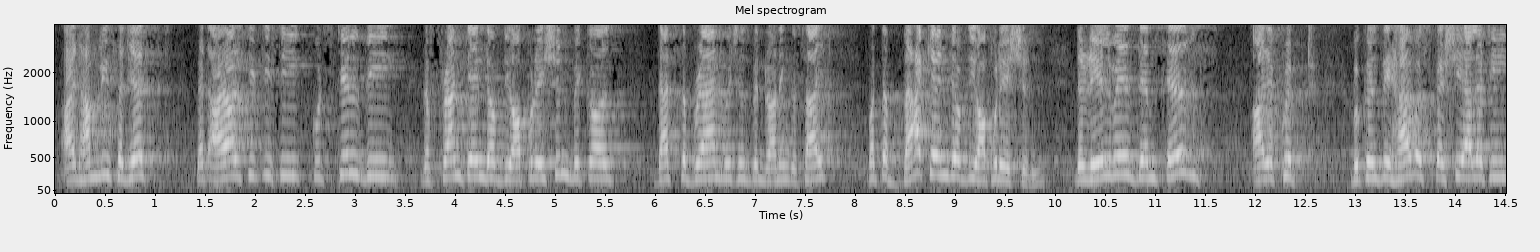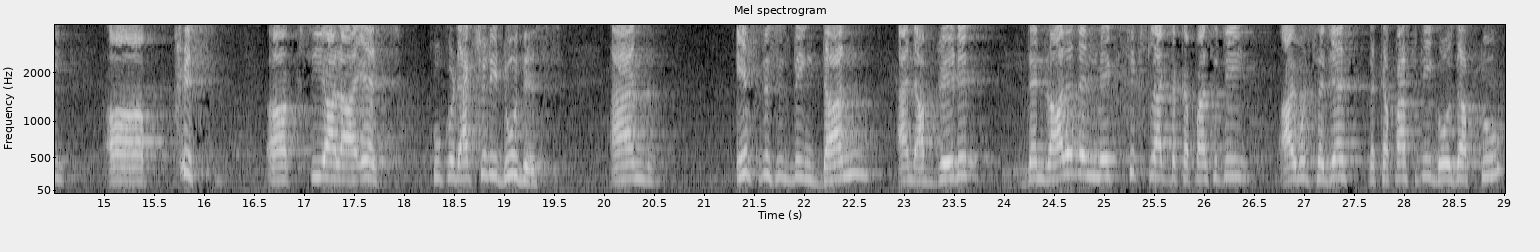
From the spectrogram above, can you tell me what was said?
I'd humbly suggest that IRCTC could still be the front end of the operation because that's the brand which has been running the site. But the back end of the operation, the railways themselves are equipped because they have a speciality, uh, CRIS, uh, CRIS, who could actually do this. And if this is being done and upgraded, then rather than make 6 lakh the capacity, I would suggest the capacity goes up to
